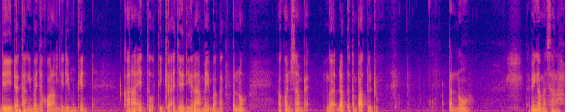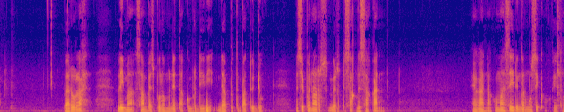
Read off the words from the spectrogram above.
didatangi banyak orang. Jadi mungkin karena itu tiga aja dirame banget penuh. Aku kan sampai nggak dapet tempat duduk. Penuh tapi nggak masalah. Barulah 5 sampai 10 menit aku berdiri dapet tempat duduk. Meskipun harus berdesak-desakan ya kan? Aku masih denger musik waktu itu.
